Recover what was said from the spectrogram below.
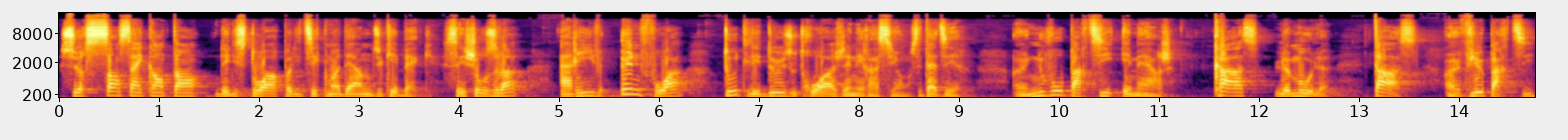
sur 150 ans de l'histoire politique moderne du Québec, ces choses-là arrivent une fois toutes les deux ou trois générations. C'est-à-dire, un nouveau parti émerge, casse le moule, tasse un vieux parti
